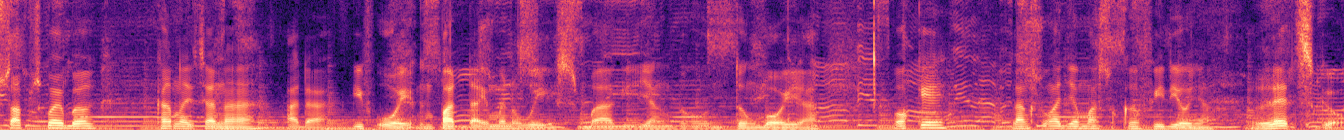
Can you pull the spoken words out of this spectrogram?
subscriber karena di sana ada giveaway 4 diamond wings bagi yang beruntung boy ya. Oke, langsung aja masuk ke videonya. Let's go.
